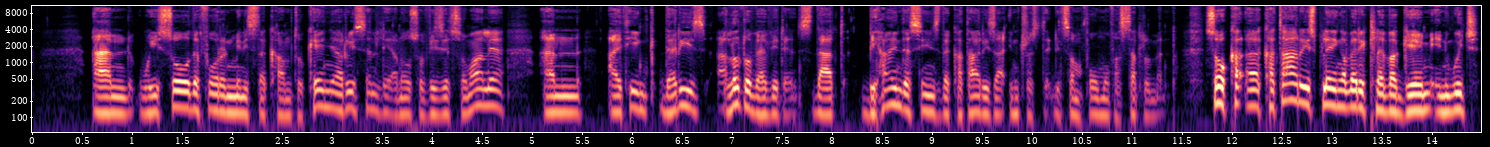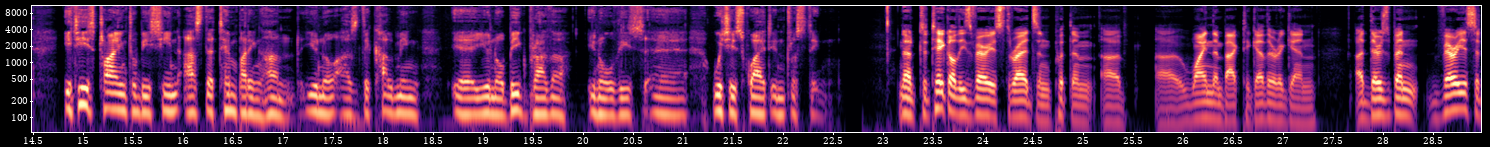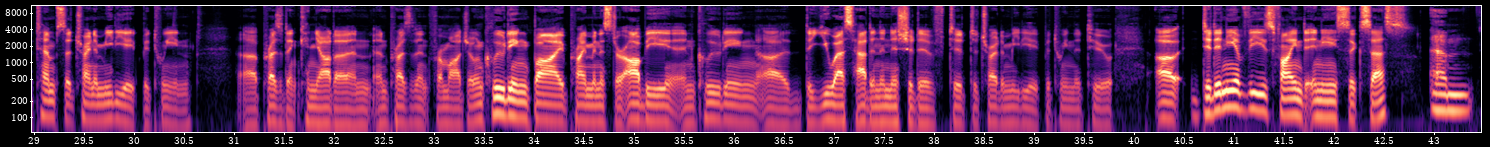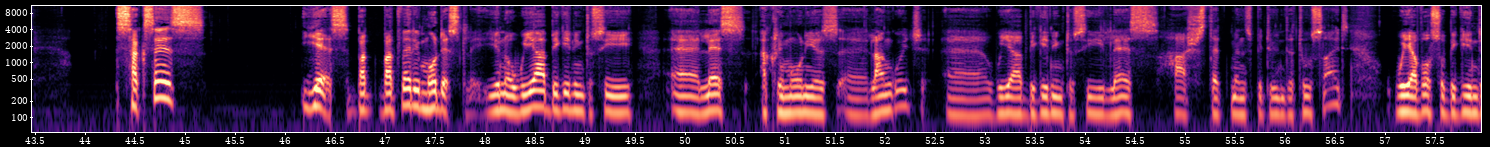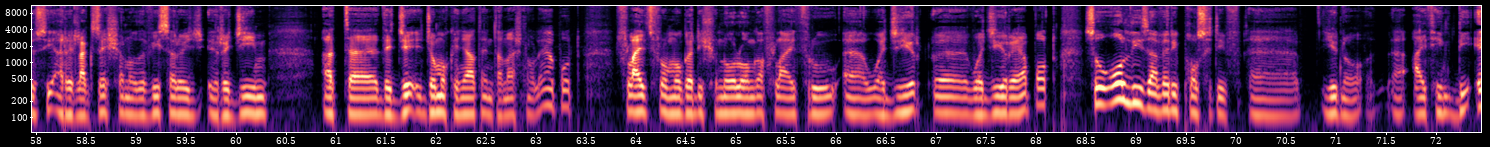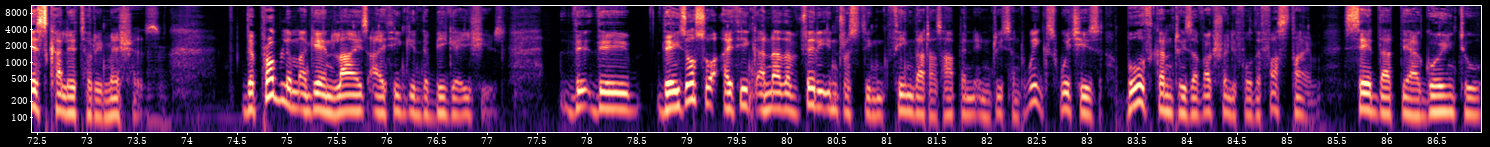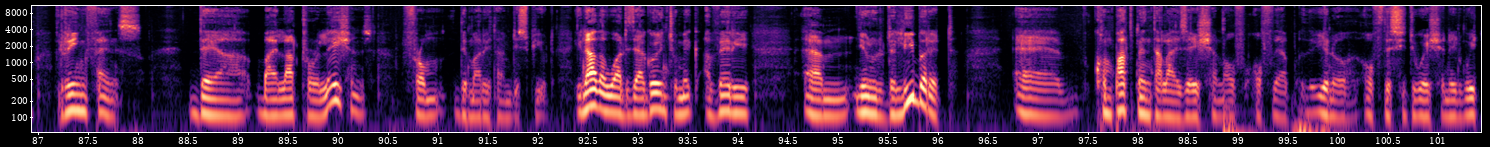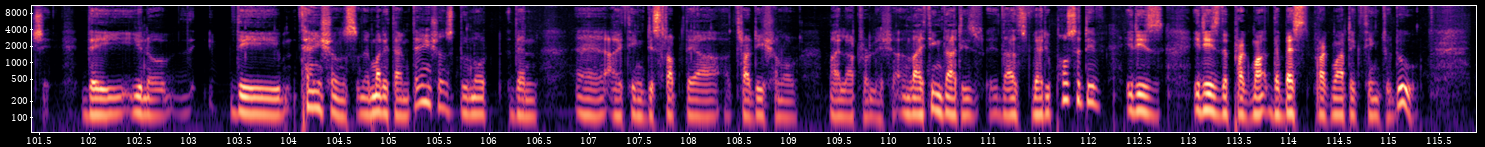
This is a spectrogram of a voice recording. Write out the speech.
And we saw the foreign minister come to Kenya recently and also visit Somalia. And I think there is a lot of evidence that behind the scenes the Qataris are interested in some form of a settlement. So uh, Qatar is playing a very clever game in which it is trying to be seen as the tempering hand, you know, as the calming, uh, you know, big brother in all this, uh, which is quite interesting. Now, to take all these various threads and put them, uh, uh, wind them back together again, uh, there's been various attempts at trying to mediate between uh, President Kenyatta and, and, President Farmajo, including by Prime Minister Abiy, including uh, the U.S. had an initiative to, to try to mediate between the two. Uh, did any of these find any success? Um, success Yes, but but very modestly. You know, we are beginning to see uh, less acrimonious uh, language. Uh, we are beginning to see less harsh statements between the two sides. We have also begun to see a relaxation of the visa reg- regime at uh, the J- Jomo Kenyatta International Airport. Flights from Mogadishu no longer fly through uh, Wajir uh, Wajir Airport. So all these are very positive. you know, I think de-escalatory measures. Mm-hmm the problem again lies, I think, in the bigger issues. The, the, there is also, I think, another very interesting thing that has happened in recent weeks, which is both countries have actually, for the first time, said that they are going to ring fence their bilateral relations from the maritime dispute. In other words, they are going to make a very, um, you know, deliberate uh, compartmentalization of, of their, you know, of the situation in which they, you know, the tensions, the maritime tensions, do not then, uh, I think, disrupt their traditional bilateral relations. And I think that is that's very positive. It is it is the pragma- the best pragmatic thing to do.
